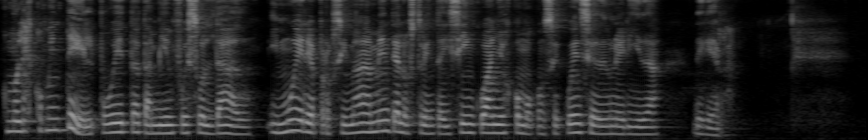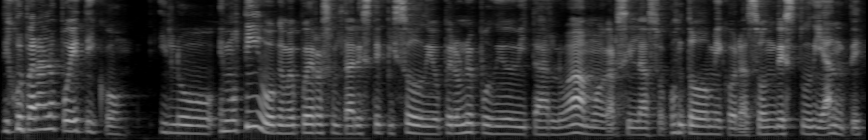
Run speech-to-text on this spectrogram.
Como les comenté, el poeta también fue soldado y muere aproximadamente a los 35 años como consecuencia de una herida de guerra. Disculparán lo poético, y lo emotivo que me puede resultar este episodio, pero no he podido evitarlo. Amo a Garcilaso con todo mi corazón de estudiante.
